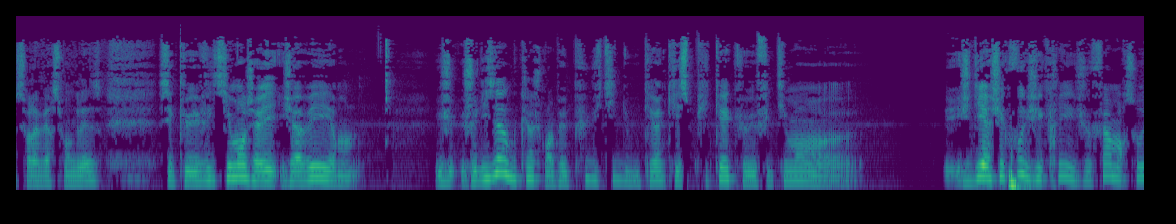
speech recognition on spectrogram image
sur la version anglaise, c'est que effectivement j'avais, j'avais, je, lisais un bouquin, je me rappelle plus du titre du bouquin, qui expliquait que effectivement, je dis à chaque fois que j'écris, je fais un morceau,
